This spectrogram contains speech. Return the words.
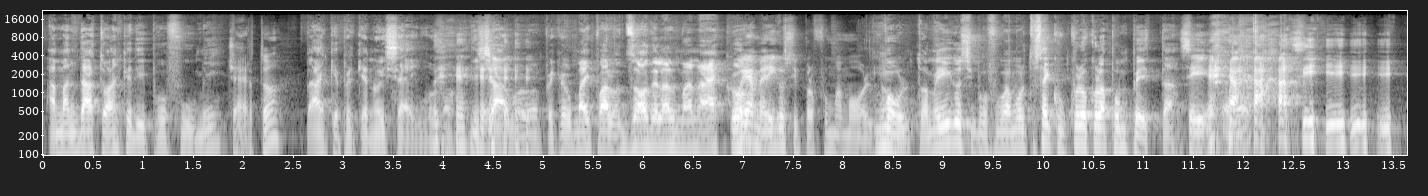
ha mandato anche dei profumi, Certo. anche perché noi servono, diciamolo, perché ormai qua lo zoo dell'almanacco... Poi Amerigo si profuma molto. Molto, Amerigo si profuma molto, sai con quello con la pompetta. Sì. sì.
